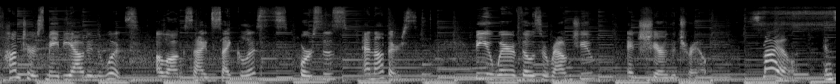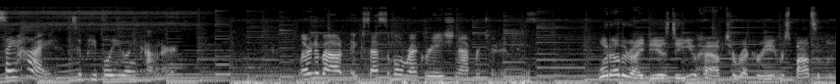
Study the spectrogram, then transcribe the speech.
Hunters may be out in the woods alongside cyclists, horses, and others. Be aware of those around you and share the trail. Smile and say hi to people you encounter. Learn about accessible recreation opportunities. What other ideas do you have to recreate responsibly?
